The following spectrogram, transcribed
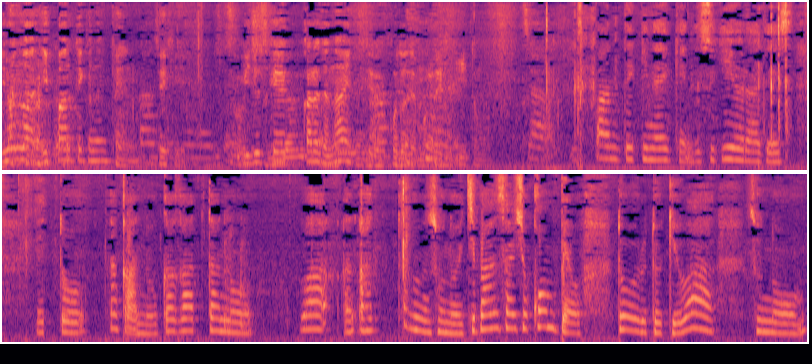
いろんな一般的な意見ぜひ美術系からじゃないっていうことでもぜひいいと思う。じゃあ一般的な意見で杉浦です。えっとなんかあの伺ったのはああ多分その一番最初コンペを通る時はその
